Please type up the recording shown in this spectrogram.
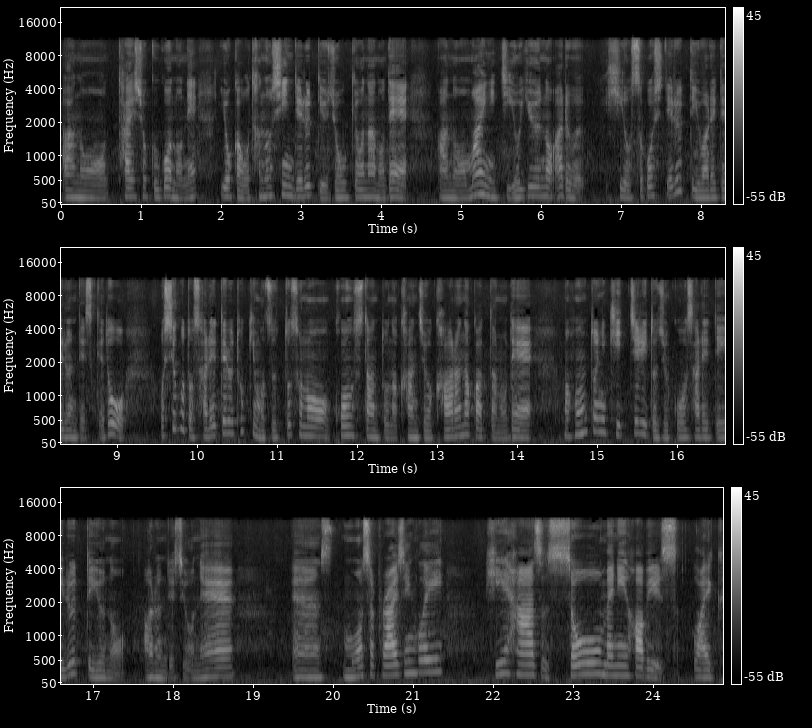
あの退職後のね余暇を楽しんでるっていう状況なのであの毎日余裕のある日を過ごしてるって言われてるんですけどお仕事されてる時もずっとそのコンスタントな感じは変わらなかったので、まあ、本当にきっちりと受講されているっていうのあるんですよね。And more surprisingly, he has so many hobbies like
